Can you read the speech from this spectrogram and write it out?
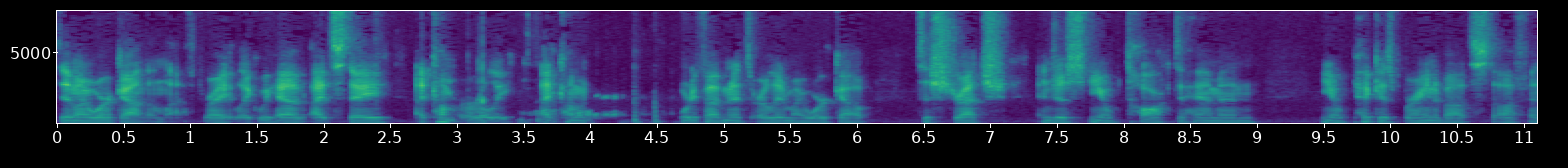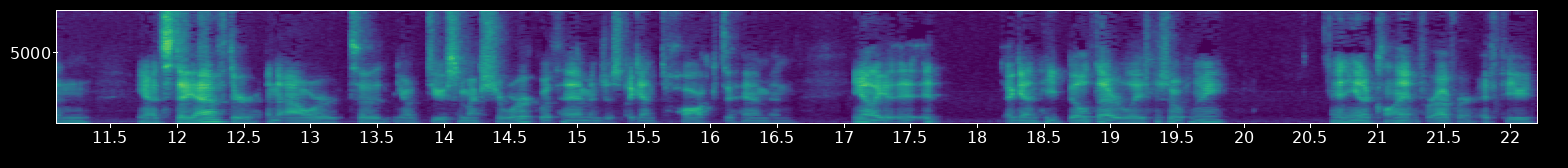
did my workout, and then left. Right? Like we had, I'd stay. I'd come early. I'd come 45 minutes early to my workout to stretch and just you know talk to him and you know pick his brain about stuff and you know, I'd stay after an hour to, you know, do some extra work with him and just again talk to him. And, you know, like it, it again, he built that relationship with me and he had a client forever if he,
